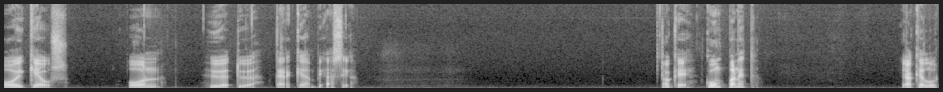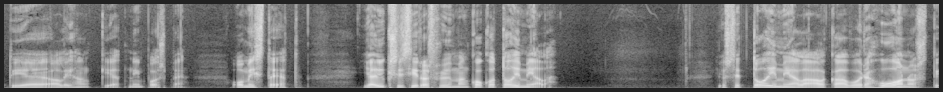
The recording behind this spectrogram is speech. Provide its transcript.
oikeus on hyötyä tärkeämpi asia. Okei, kumppanit, jakelutie, alihankkijat, niin poispäin, omistajat ja yksi sidosryhmän koko toimiala. Jos se toimiala alkaa voida huonosti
